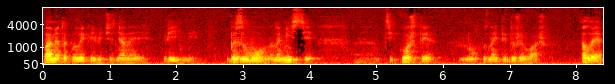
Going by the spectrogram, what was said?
пам'яток Великої Вітчизняної війни. Безумовно, на місці е, ці кошти ну, знайти дуже важко. Але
